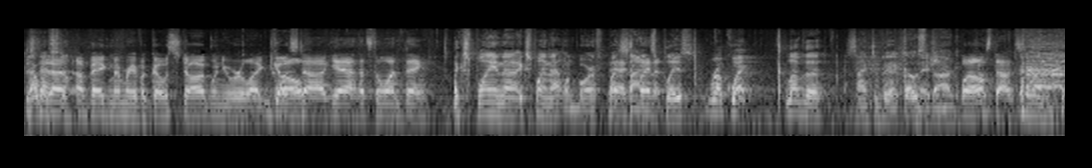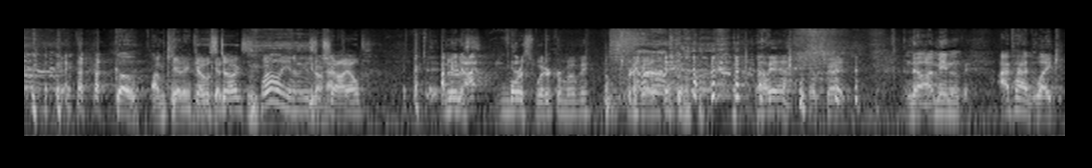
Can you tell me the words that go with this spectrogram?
Just had a, still- a vague memory of a ghost dog when you were like 12. ghost dog. Yeah, that's the one thing. Explain uh, explain that one, Borf, by Yeah, science, it. please. Real quick. Love the scientific Ghost dog. Well, Ghost dogs. Go. I'm kidding. I'm ghost kidding. dogs. Well, you know, he's You a don't have to. child. I mean, There's I, Forest Whitaker movie. It's pretty good. oh yeah, that's right. No, I mean, I've had like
